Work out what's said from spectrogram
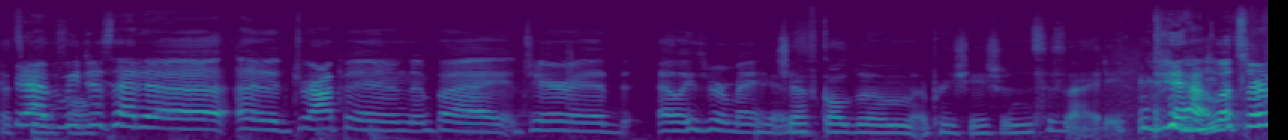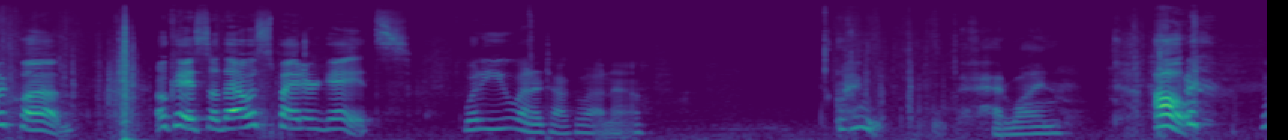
That's Yeah, beautiful. we just had a, a drop in by Jared, Ellie's roommate. Jeff Goldblum Appreciation Society. Yeah, let's start a club. Okay, so that was Spider Gates. What do you want to talk about now? I've had wine. Oh, I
